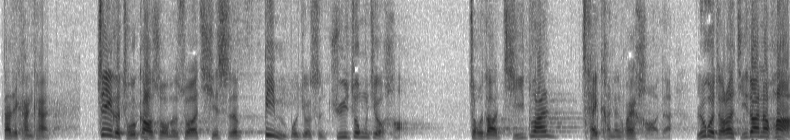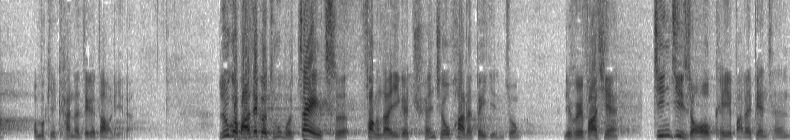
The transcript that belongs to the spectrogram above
大家看看这个图告诉我们说，其实并不就是居中就好，走到极端才可能会好的。如果走到极端的话，我们可以看到这个道理了。如果把这个图谱再一次放到一个全球化的背景中，你会发现，经济轴可以把它变成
